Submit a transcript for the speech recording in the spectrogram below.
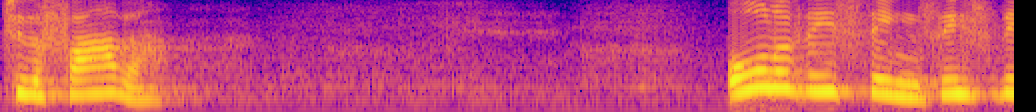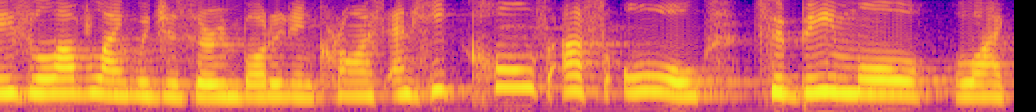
to the Father. All of these things, these, these love languages are embodied in Christ, and He calls us all to be more like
